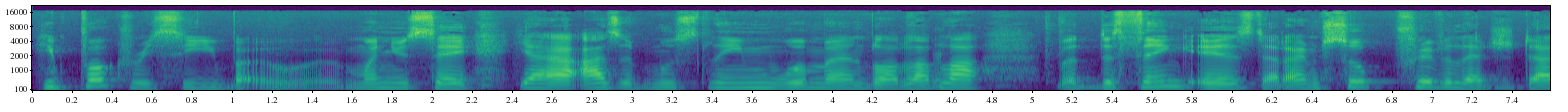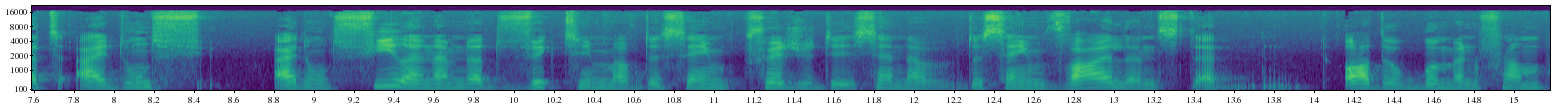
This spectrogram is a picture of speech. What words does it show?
hypocrisy when you say, yeah, as a Muslim woman, blah, blah, blah. But the thing is that I'm so privileged that I don't I don't feel and I'm not victim of the same prejudice and of the same violence that other women from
